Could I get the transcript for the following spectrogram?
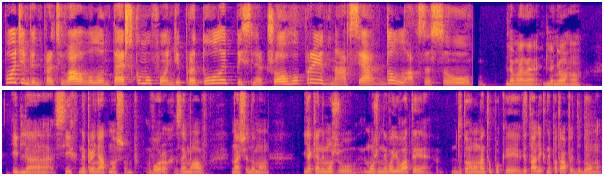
Потім він працював у волонтерському фонді притули, після чого приєднався до лав ЗСУ. Для мене, для нього і для всіх неприйнятно, щоб ворог займав наші дома. Як я не можу, можу не воювати до того моменту, поки Віталік не потрапить додому.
